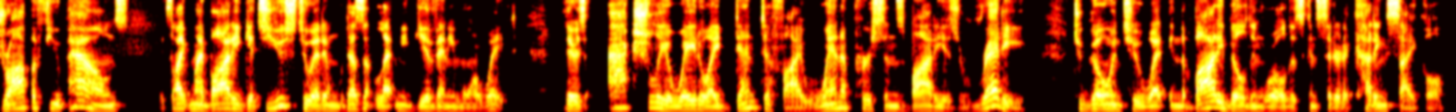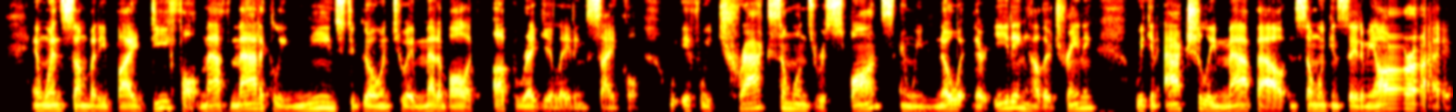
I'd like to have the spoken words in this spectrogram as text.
drop a few pounds, it's like my body gets used to it and doesn't let me give any more weight. There's actually a way to identify when a person's body is ready to go into what in the bodybuilding world is considered a cutting cycle and when somebody by default mathematically needs to go into a metabolic upregulating cycle if we track someone's response and we know what they're eating how they're training we can actually map out and someone can say to me all right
